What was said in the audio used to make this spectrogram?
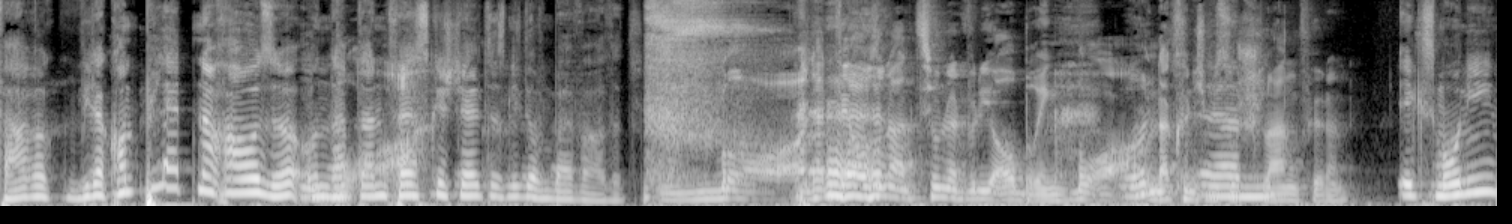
fahre wieder komplett nach Hause und habe dann festgestellt, es liegt auf dem Beifahrersitz. Boah, das wäre auch so eine Aktion, das würde ich auch bringen. Boah, und, und da könnte ich mich ähm, so schlagen für dann. X-Moni,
